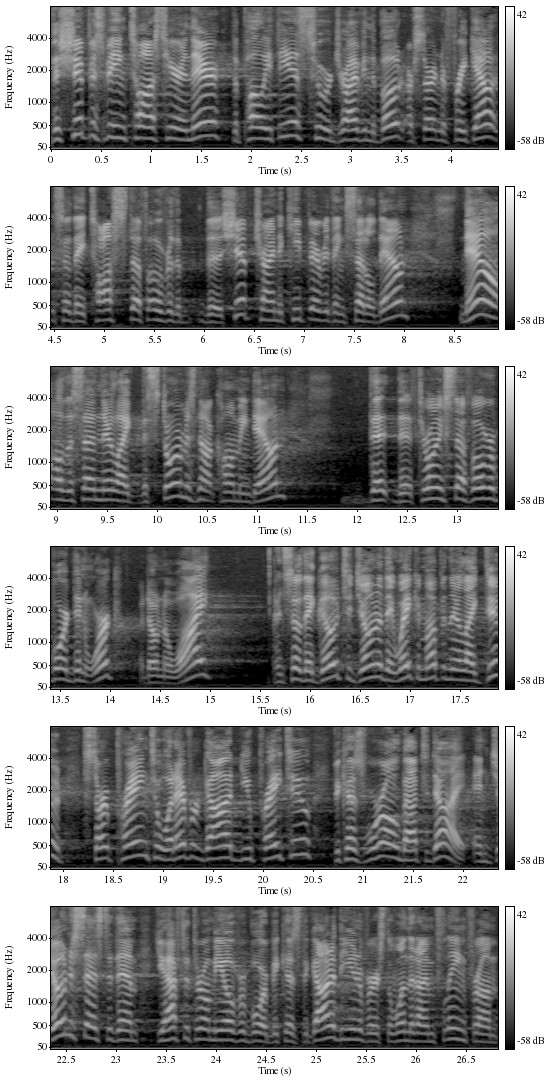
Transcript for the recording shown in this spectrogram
The ship is being tossed here and there. The polytheists who are driving the boat are starting to freak out, and so they toss stuff over the, the ship, trying to keep everything settled down. Now, all of a sudden, they're like, the storm is not calming down. The, the throwing stuff overboard didn't work. I don't know why. And so they go to Jonah, they wake him up, and they're like, dude, start praying to whatever God you pray to because we're all about to die. And Jonah says to them, You have to throw me overboard because the God of the universe, the one that I'm fleeing from,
